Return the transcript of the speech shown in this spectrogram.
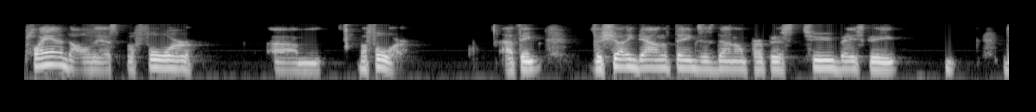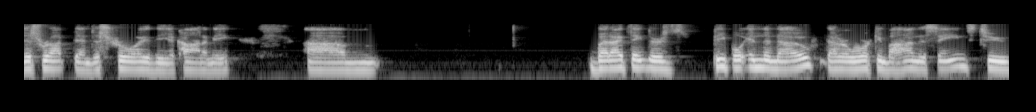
planned all this before, um, before. I think the shutting down of things is done on purpose to basically disrupt and destroy the economy. Um, but I think there's people in the know that are working behind the scenes to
